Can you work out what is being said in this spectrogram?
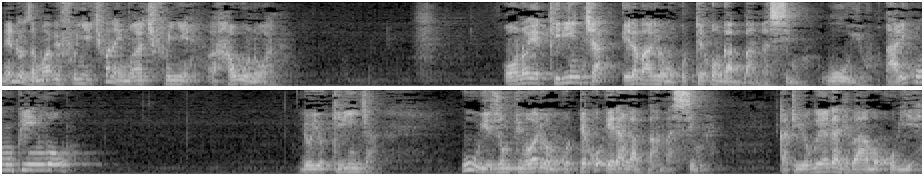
naye ndowooza mwabifunye ekifaananyi mwakifunye ahawuuno wano. Ono ye kirinca era baali bamukutteko ng'abba amasimu. Wuuyo ali ku mpingo. Yoyo kirinca wuuyo ezo mpingo baali bamukutteko era ng'abba amasimu. Kati yo gweraga nti baamukubye.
